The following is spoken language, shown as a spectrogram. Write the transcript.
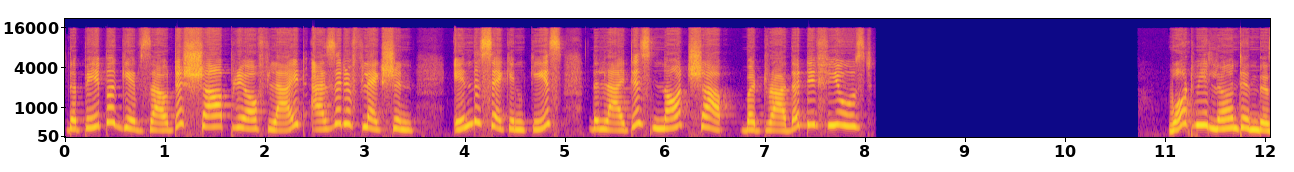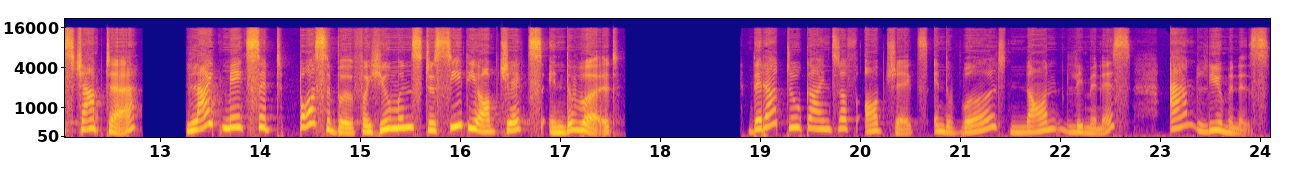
the paper gives out a sharp ray of light as a reflection. In the second case, the light is not sharp but rather diffused. What we learned in this chapter, light makes it possible for humans to see the objects in the world. There are two kinds of objects in the world, non-luminous and luminous.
